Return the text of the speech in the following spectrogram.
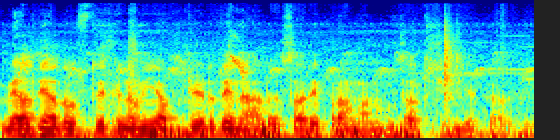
ਮਿਲਦੇ ਆ ਦੋਸਤੋ ਇੱਕ ਨਵੀਂ ਅਪਡੇਟ ਦੇ ਨਾਲ, ਸਾਰੇ ਭਰਾਵਾਂ ਨੂੰ ਸਤਿ ਸ਼੍ਰੀ ਅਕਾਲ ਜੀ।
